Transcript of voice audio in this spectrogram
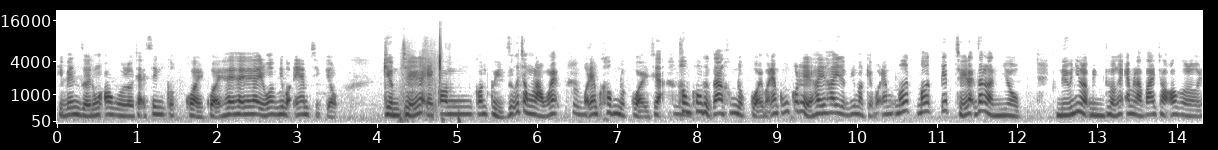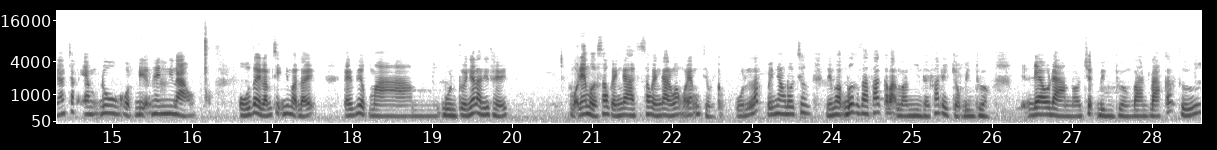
thì bên dưới đúng không? OGL chạy sinh cực quẩy quẩy hay hay hay đúng không? Như bọn em chỉ kiểu kiềm chế lại cái con con quỷ giữ trong lòng ấy. Ừ. bọn em không được quẩy chị ạ. Ừ. không không thực ra là không được quẩy bọn em cũng có thể hay hay được nhưng mà kiểu bọn em bớt bớt tiết chế lại rất là nhiều. Nếu như là bình thường ấy, em là vai trò OGL nhá chắc em đu cột điện hay như nào? Ố dày lắm chị nhưng mà đấy cái việc mà buồn cười nhất là như thế bọn em ở sau cánh gà sau cánh gà đúng không? Bọn em cũng chỉ cuốn lắc với nhau thôi chứ. Nếu mà bước ra phát các bạn mà nhìn thấy phát thì kiểu bình thường. Đeo đàm nói chuyện bình thường bàn bạc các thứ.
